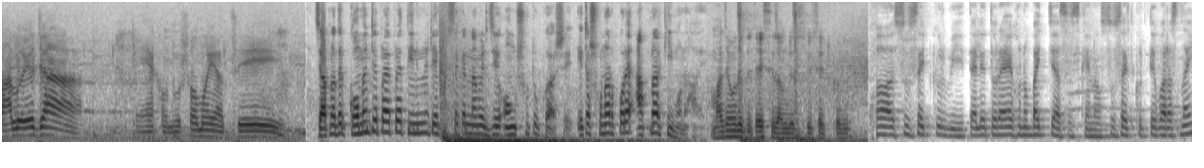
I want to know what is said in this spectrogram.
ভালো হয়ে যা এখনও সময় আছে। যে আপনাদের কমেন্টে প্রায় প্রায় তিন মিনিট একুশ সেকেন্ড নামের যে অংশটুকু আসে এটা শোনার পরে আপনার কি মনে হয়? মাঝে মধ্যে তো চাইছিলাম যে সুইসাইড করি। হ সুসাইড করবি তাহলে তোরা এখনও বাচ্চা আছিস কেন? সুসাইড করতে পারস নাই?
